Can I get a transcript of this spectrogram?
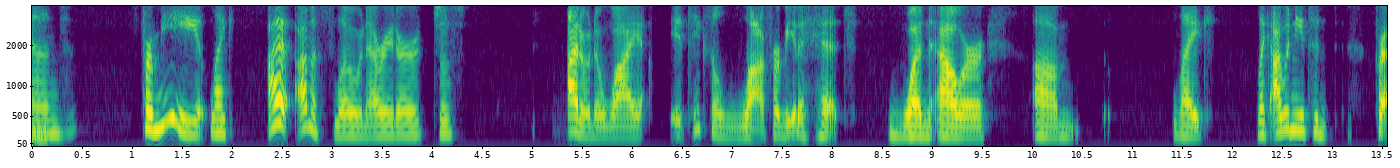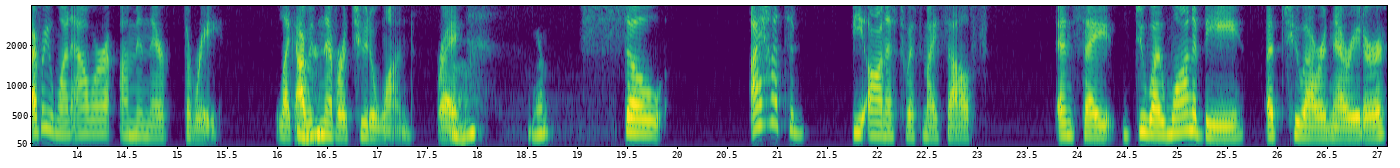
mm, And for me, like I I'm a slow narrator, just I don't know why. It takes a lot for me to hit one hour. Um, like like I would need to for every one hour, I'm in there three. Like I was never a two to one, right? hmm Yep. So I had to be honest with myself and say, do I want to be a two hour narrator,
